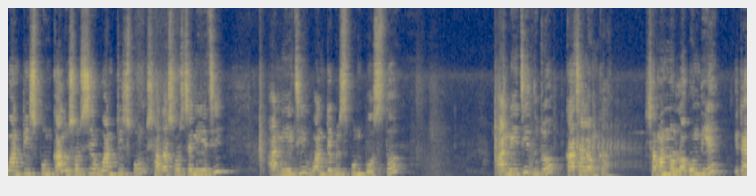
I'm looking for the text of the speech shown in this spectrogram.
ওয়ান স্পুন কালো সর্ষে ওয়ান স্পুন সাদা সর্ষে নিয়েছি। আর নিয়েছি ওয়ান টেবিল স্পুন পোস্ত। আর নিয়েছি দুটো কাঁচা লঙ্কা। সামান্য লবণ দিয়ে এটা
